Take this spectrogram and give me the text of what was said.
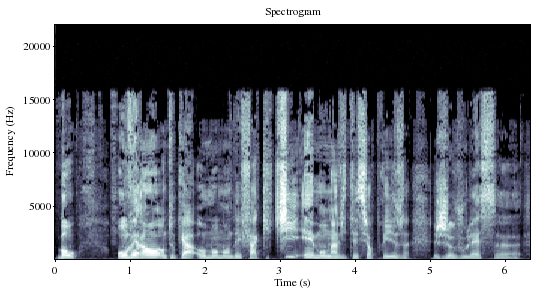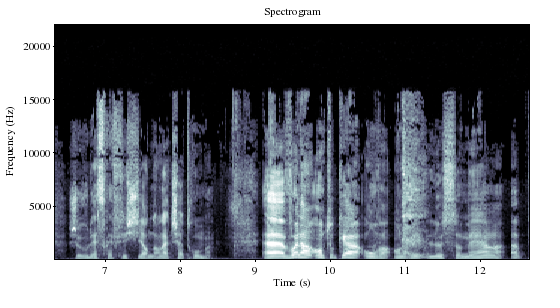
Bon. On verra en, tout cas au moment des facs qui est mon invité surprise. Je vous laisse, euh, je vous laisse réfléchir dans la chatroom. Euh, voilà, en tout cas, on va enlever le sommaire. Hop.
